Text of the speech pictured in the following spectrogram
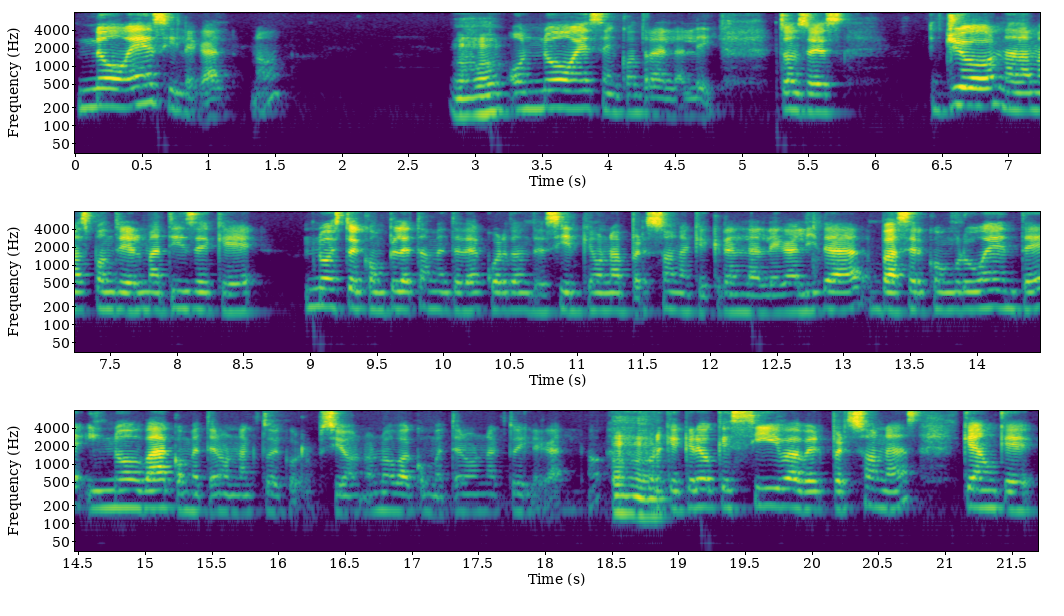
no es ilegal, ¿no? o no es en contra de la ley. Entonces, yo nada más pondría el matiz de que no estoy completamente de acuerdo en decir que una persona que cree en la legalidad va a ser congruente y no va a cometer un acto de corrupción o no va a cometer un acto ilegal, ¿no? Porque creo que sí va a haber personas que aunque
